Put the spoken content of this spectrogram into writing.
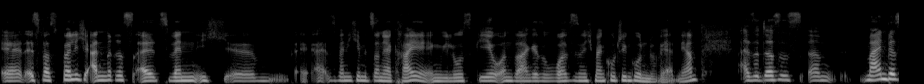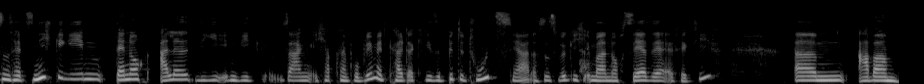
äh, ist was völlig anderes, als wenn ich, ähm, äh, als wenn ich hier mit Sonja Kreie irgendwie losgehe und sage, so wolltest du nicht mein Coaching-Kunde werden, ja. Also das ist, ähm, mein Business hätte es nicht gegeben. Dennoch alle, die irgendwie sagen, ich habe kein Problem mit Kaltakquise, bitte tut's, ja. Das ist wirklich immer noch sehr, sehr effektiv. Ähm, aber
